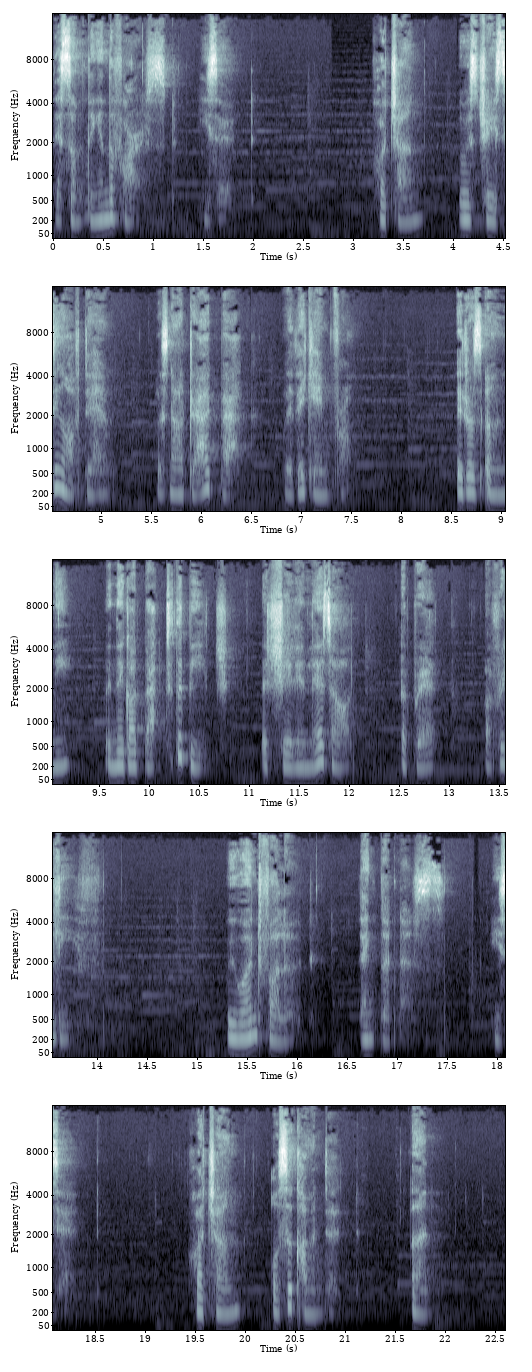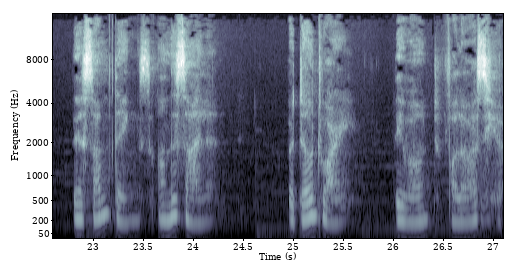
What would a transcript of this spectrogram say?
there's something in the forest. he said. Hua Cheng, who was chasing after him, was now dragged back where they came from. It was only when they got back to the beach that Xie Lian let out a breath of relief. We weren't followed, thank goodness, he said. Hua Cheng also commented, Un, there's some things on this island, but don't worry, they won't follow us here.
